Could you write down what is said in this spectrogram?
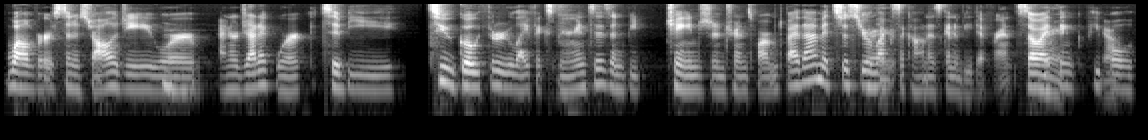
well versed in astrology or mm. energetic work to be to go through life experiences and be changed and transformed by them. It's just your right. lexicon is going to be different. So right. I think people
